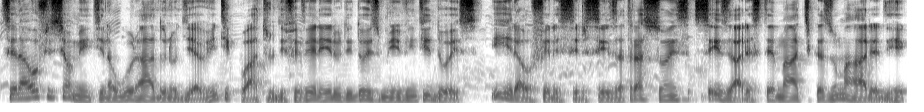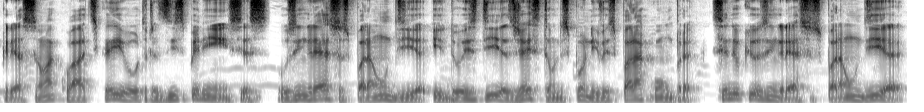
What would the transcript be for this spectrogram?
será oficialmente inaugurado no dia 24 de fevereiro de 2022 e irá oferecer seis atrações, seis áreas temáticas, uma área de recreação aquática e outras experiências. Os ingressos para um dia e dois dias já estão disponíveis para compra, sendo que os ingressos para um dia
